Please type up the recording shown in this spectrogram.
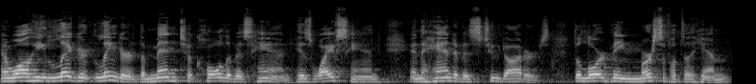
And while he lingered, the men took hold of his hand, his wife's hand, and the hand of his two daughters, the Lord being merciful to him,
